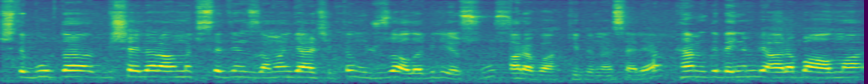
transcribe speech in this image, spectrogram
İşte burada bir şeyler almak istediğiniz zaman gerçekten ucuza alabiliyorsunuz. Araba gibi mesela. Hem de benim bir araba alma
